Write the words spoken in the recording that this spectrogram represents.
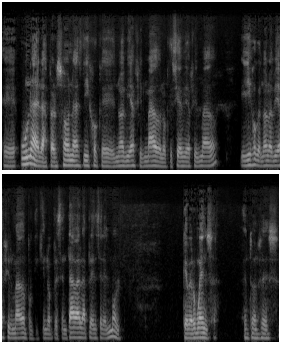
eh, una de las personas dijo que no había firmado lo que sí había firmado y dijo que no lo había firmado porque quien lo presentaba a la prensa era el MOL. Qué vergüenza. Entonces,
